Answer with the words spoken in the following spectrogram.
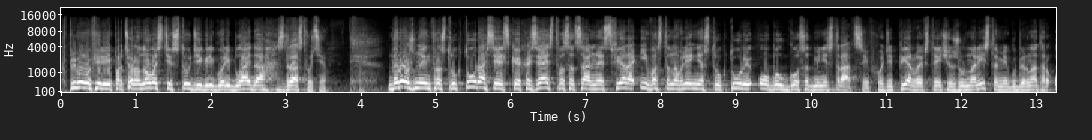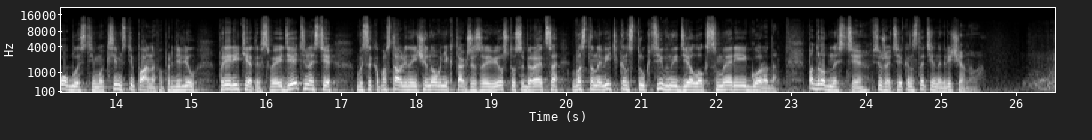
В прямом эфире репортера новости в студии Григорий Блайда. Здравствуйте. Дорожная инфраструктура, сельское хозяйство, социальная сфера и восстановление структуры облгосадминистрации. В ходе первой встречи с журналистами губернатор области Максим Степанов определил приоритеты в своей деятельности. Высокопоставленный чиновник также заявил, что собирается восстановить конструктивный диалог с мэрией города. Подробности в сюжете Константина Гречанова.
